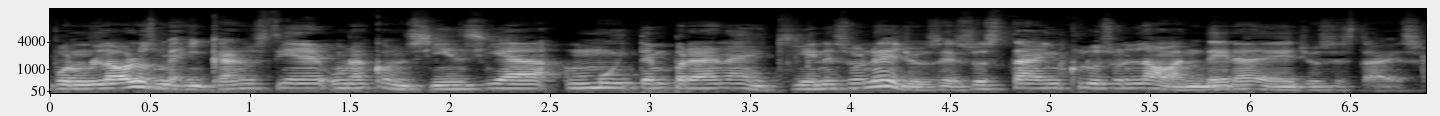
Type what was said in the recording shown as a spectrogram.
por un lado los mexicanos tienen una conciencia muy temprana de quiénes son ellos, eso está incluso en la bandera de ellos, está eso.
